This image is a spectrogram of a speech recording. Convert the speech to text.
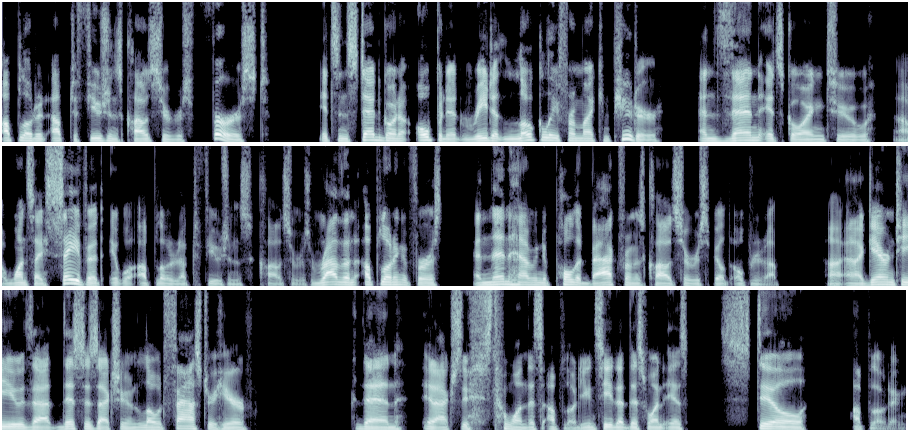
upload it up to Fusion's cloud servers first, it's instead going to open it, read it locally from my computer, And then it's going to, uh, once I save it, it will upload it up to Fusion's cloud servers rather than uploading it first and then having to pull it back from his cloud servers to be able to open it up. Uh, and I guarantee you that this is actually going to load faster here than it actually is the one that's uploaded. You can see that this one is still uploading.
